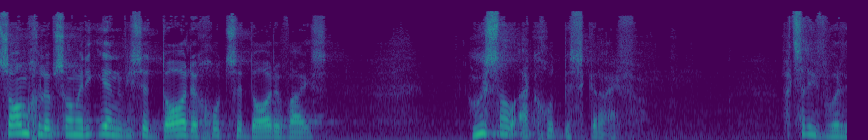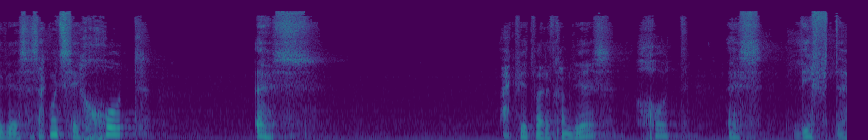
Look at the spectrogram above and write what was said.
saamgeloop saam met die een wie se dade God se dade wys. Hoe sal ek God beskryf? Wat sal die woorde wees as ek moet sê God is? Ek weet wat dit gaan wees. God is liefde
